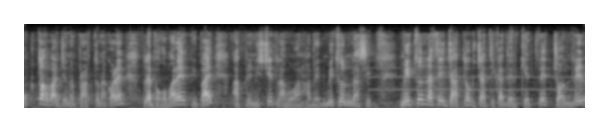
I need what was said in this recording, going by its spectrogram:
মুক্ত হবার জন্য প্রার্থনা করেন, তাহলে ভগবানের কৃপায় আপনি নিশ্চিত লাভবান হবেন। মিথুন রাশি। মিথুন রাশি জাতক জাতিকাদের ক্ষেত্রে চন্দ্রের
